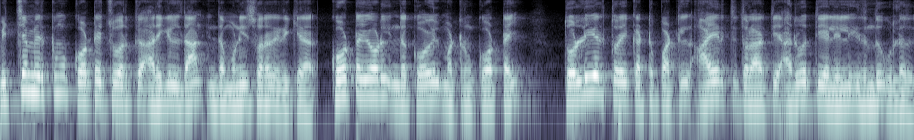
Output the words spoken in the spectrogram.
மிச்சமிருக்கும் கோட்டை சுவருக்கு அருகில்தான் இந்த முனீஸ்வரர் இருக்கிறார். கோட்டையோடு இந்த கோவில் மற்றும் கோட்டை தொல்லியல் துறை கட்டுப்பாட்டில் ஆயிரத்தி தொள்ளாயிரத்தி அறுபத்தி ஏழில் இருந்து உள்ளது.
